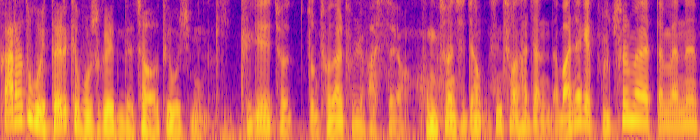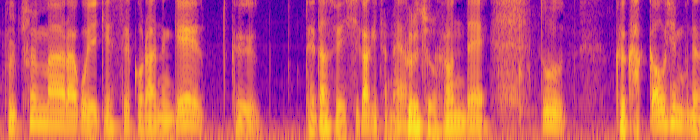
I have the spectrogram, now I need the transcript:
깔아두고 있다 이렇게 볼 수가 있는데 자 어떻게 보십니까? 그게 저 좀 전화를 돌려봤어요. 공천 신청 신청을 하지 않는다. 만약에 불출마였다면은 불출마라고 얘기했을 거라는 게 그 대다수의 시각이잖아요. 그렇죠. 그런데 또그 가까우신 분의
